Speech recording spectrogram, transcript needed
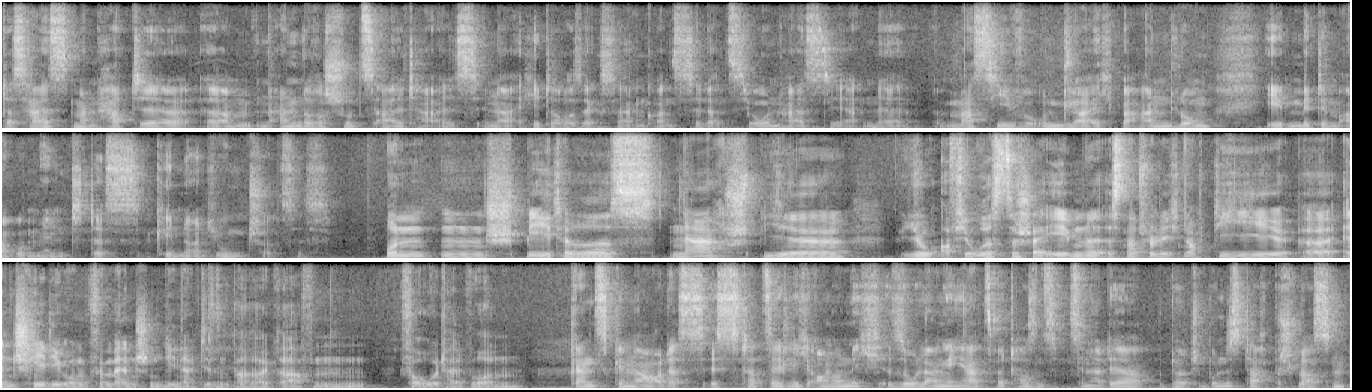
Das heißt, man hatte ähm, ein anderes Schutzalter als in einer heterosexuellen Konstellation, heißt ja eine massive Ungleichbehandlung, eben mit dem Argument des Kinder- und Jugendschutzes. Und ein späteres Nachspiel auf juristischer Ebene ist natürlich noch die äh, Entschädigung für Menschen, die nach diesen Paragraphen verurteilt wurden. Ganz genau, das ist tatsächlich auch noch nicht so lange her. 2017 hat der Deutsche Bundestag beschlossen,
